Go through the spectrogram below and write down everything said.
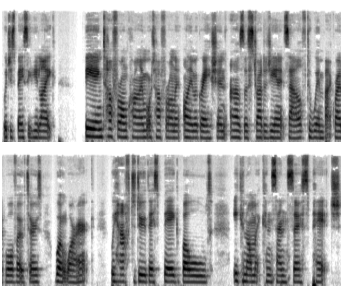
which is basically like being tougher on crime or tougher on on immigration as a strategy in itself to win back red wall voters won't work. We have to do this big, bold economic consensus pitch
